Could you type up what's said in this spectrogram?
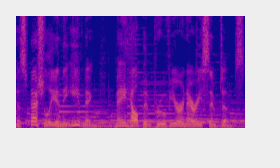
especially in the evening, may help improve urinary symptoms.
